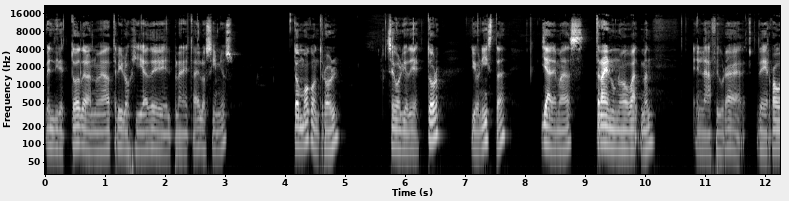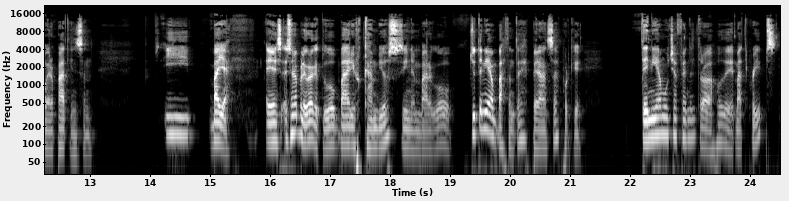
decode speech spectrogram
el director de la nueva trilogía del Planeta de los Simios, tomó control, se volvió director, guionista y además traen un nuevo Batman en la figura de Robert Pattinson. Y vaya, es, es, una película que tuvo varios cambios, sin embargo, yo tenía bastantes esperanzas porque tenía mucha fe en el trabajo de Matt Reeves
